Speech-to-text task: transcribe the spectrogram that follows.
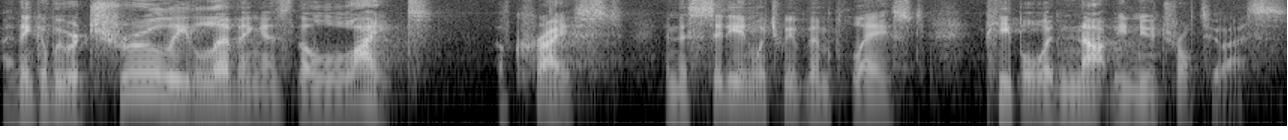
I think if we were truly living as the light of Christ in the city in which we've been placed, people would not be neutral to us.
